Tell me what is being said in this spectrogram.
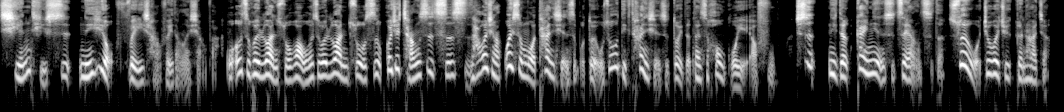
前提是你有非常非常的想法。我儿子会乱说话，我儿子会乱做事，会去尝试吃屎。他会想，为什么我探险是不对？我说你探险是对的，但是后果也要负。是你的概念是这样子的，所以我就会去跟他讲，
